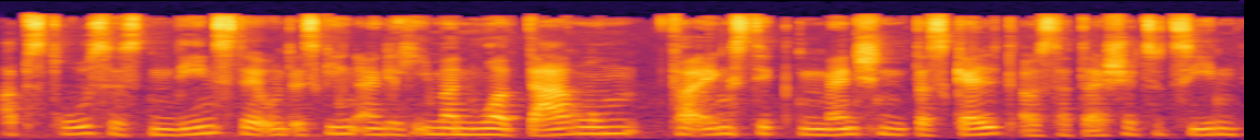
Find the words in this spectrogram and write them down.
abstrusesten Dienste und es ging eigentlich immer nur darum, verängstigten Menschen das Geld aus der Tasche zu ziehen.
